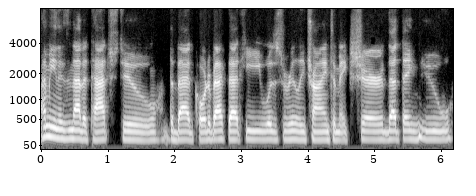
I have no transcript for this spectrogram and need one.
I mean, isn't that attached to the bad quarterback that he was really trying to make sure that they knew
